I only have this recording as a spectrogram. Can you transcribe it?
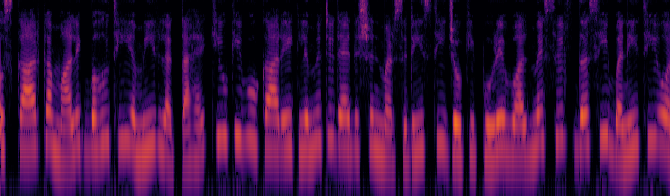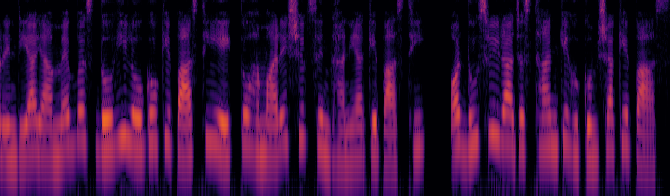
उस कार का मालिक बहुत ही अमीर लगता है क्योंकि वो कार एक लिमिटेड एडिशन मर्सिडीज थी जो कि पूरे वर्ल्ड में सिर्फ़ दस ही बनी थी और इंडिया या में बस दो ही लोगों के पास थी, एक तो हमारे शिव सिंघानिया के पास थी और दूसरी राजस्थान के हुकुमशाह के पास।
